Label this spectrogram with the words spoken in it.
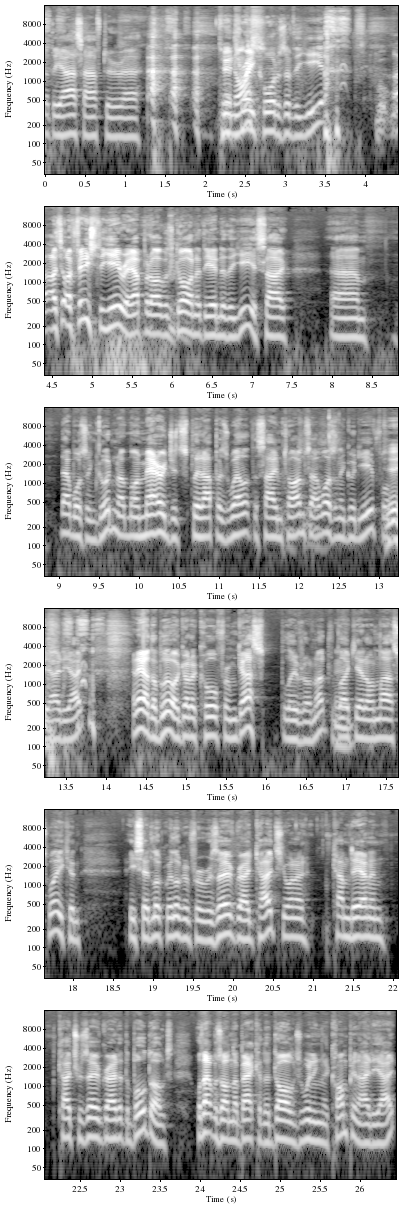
got the ass after uh, three nice. quarters of the year. I, I finished the year out, but I was gone at the end of the year, so um, that wasn't good. And my marriage had split up as well at the same time, so it wasn't a good year for me. '88, and out of the blue, I got a call from Gus. Believe it or not, the bloke you had on last week, and he said, "Look, we're looking for a reserve grade coach. You want to come down and coach reserve grade at the Bulldogs?" Well, that was on the back of the Dogs winning the comp in '88.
